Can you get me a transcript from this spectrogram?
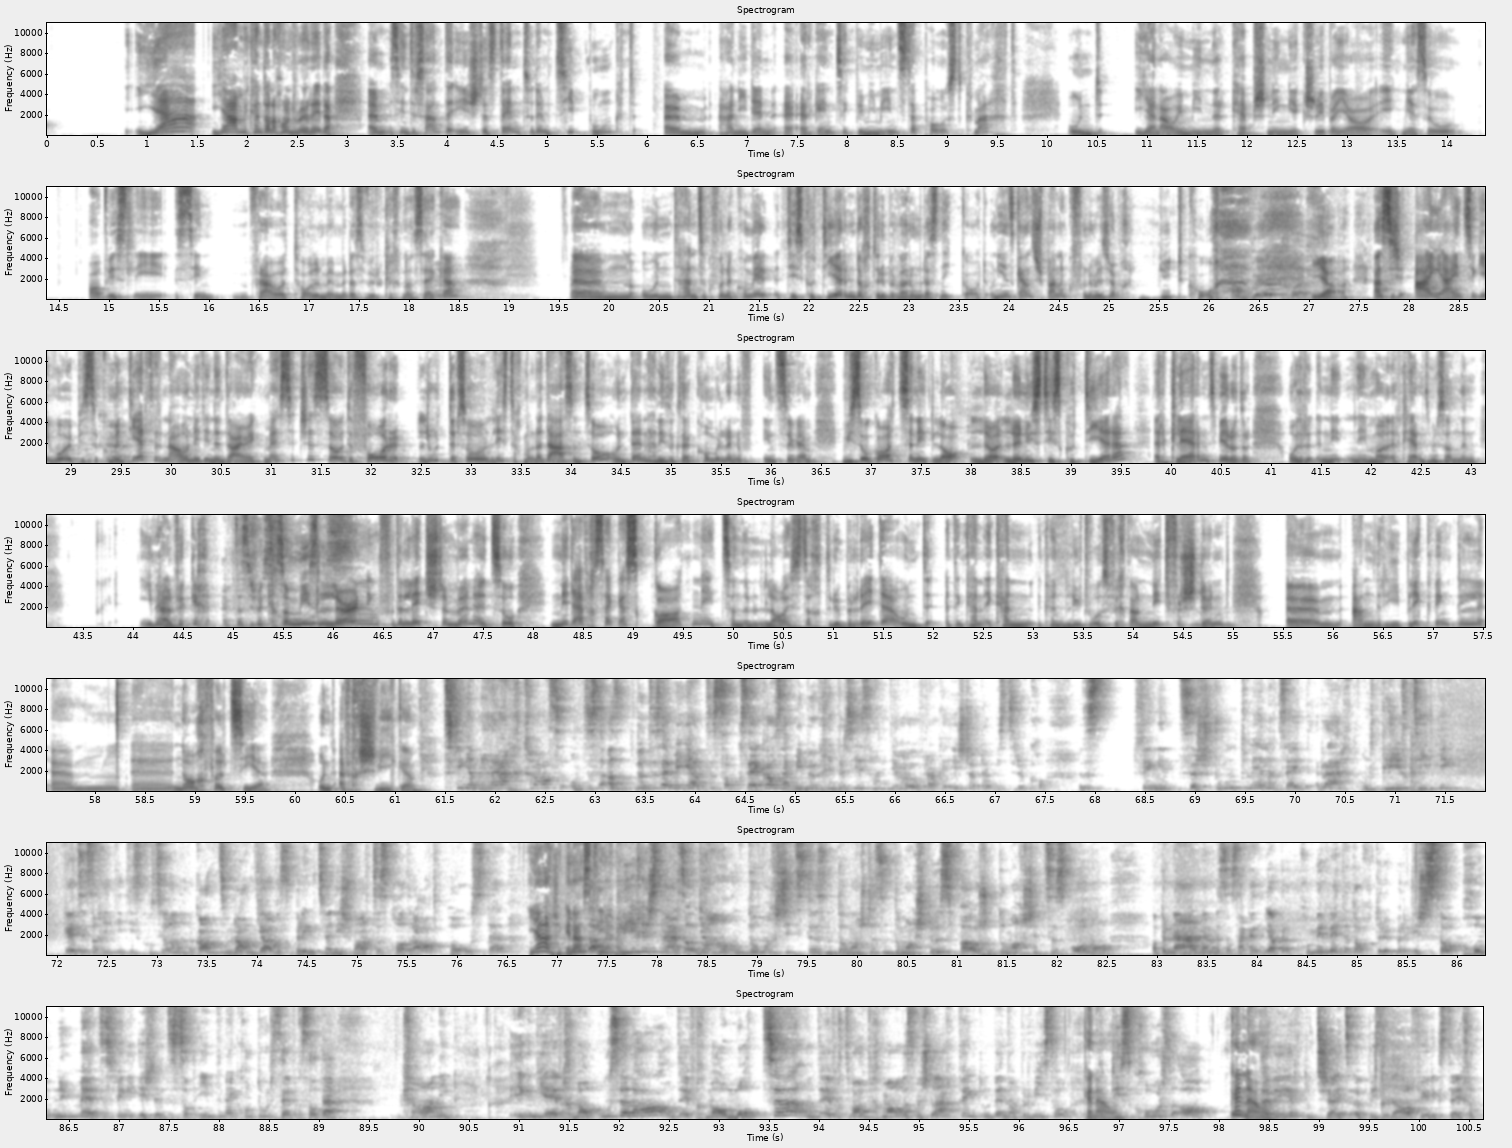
ja, ja, wir können da noch mal reden. Ähm, das Interessante ist, dass dann zu dem Zeitpunkt ähm, habe ich dann eine Ergänzung bei meinem Insta-Post gemacht und ich habe auch in meiner Caption geschrieben, ja, irgendwie so, obviously sind Frauen toll, wenn wir das wirklich noch sagen. Mhm. Ähm, und haben so gefunden, komm, wir diskutieren doch darüber, warum das nicht geht. Und ich habe es ganz spannend gefunden, weil es einfach nicht gekommen. Ah, wirklich? ja. Also es ist eine einzige, die etwas okay. kommentiert hat und auch nicht in den Direct Messages so. Davor lauter so, liest doch mal noch das und so. Und dann habe ich so gesagt, komm, wir auf Instagram, wieso geht es nicht, lass uns diskutieren erklären Sie mir oder, oder nicht, nicht mal erklären Sie mir, sondern ich bin halt wirklich, das ist wirklich so mein Learning von den letzten Monaten. So, nicht einfach sagen, es geht nicht, sondern lass uns doch darüber reden und dann können, können, können Leute, die es vielleicht auch nicht verstehen, mhm. ähm, andere Blickwinkel ähm, äh, nachvollziehen und einfach schweigen. Das finde ich aber recht krass und das, also, das hat mich, ich habe das so gesehen, es hat mich wirklich interessiert, das habe ich dich fragen, ist dort etwas zurückgekommen? Und das finde ich, das erstaunt mir ehrlich gesagt recht. Und gleichzeitig geht es in die Diskussion ganz am Rand, ja, was bringt es, wenn ich schwarzes Quadrat poste? Ja, ist genau und, das Aber gleich ist es dann so, ja, und du machst jetzt das und du machst das und du machst das falsch und du machst jetzt das auch noch. Aber dann, wenn man so sagt, ja, aber komm, wir reden doch darüber, ist so, kommt nichts mehr. Das finde ich, ist das so die Internetkultur, ist einfach so der, keine Ahnung, irgendwie einfach mal rauslassen und einfach mal motzen und einfach, einfach mal, was man schlecht findet und wenn aber wie so genau. der Diskurs angeboten genau. wird, und das ist jetzt etwas in Anführungszeichen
